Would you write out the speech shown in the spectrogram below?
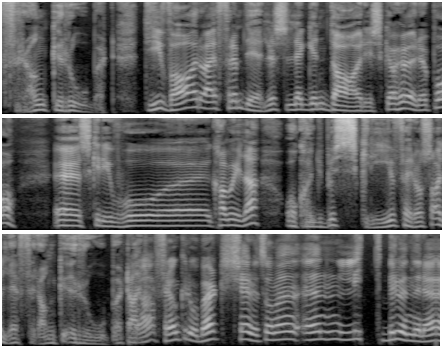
Frank Robert. De var og er fremdeles legendariske å høre på, eh, skriver hun eh, Camilla. Og kan du beskrive for oss alle Frank Robert her? Ja, Frank Robert ser ut som en, en litt brunere,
